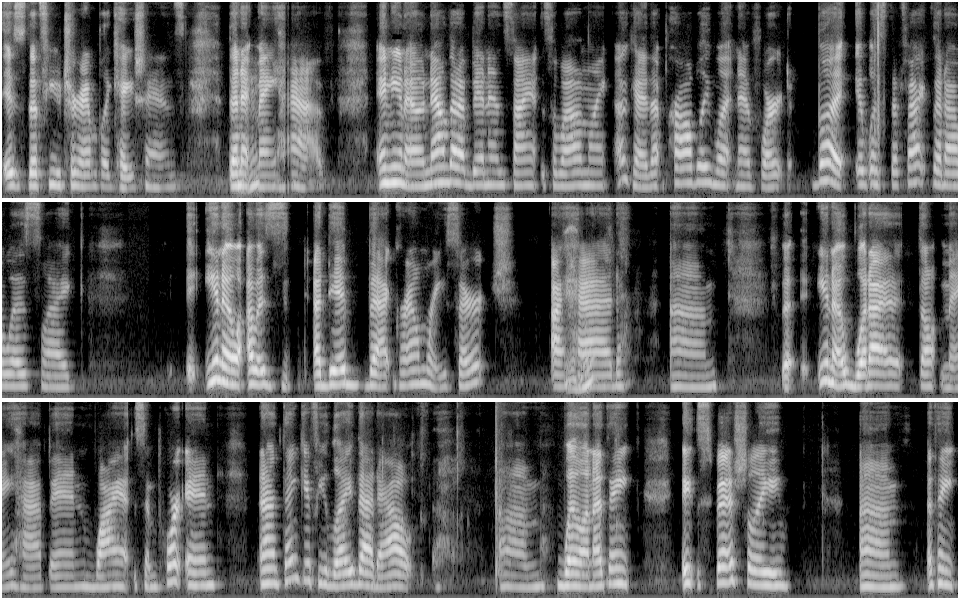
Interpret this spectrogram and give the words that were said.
is the future implications that mm-hmm. it may have. And you know, now that I've been in science a while, I'm like, okay, that probably wouldn't have worked. But it was the fact that I was like you know, I was I did background research I mm-hmm. had, um, you know, what I thought may happen, why it's important. And I think if you lay that out um, well, and I think especially, um, I think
